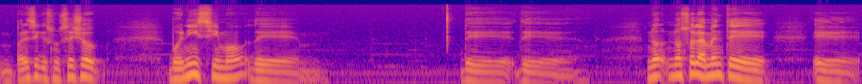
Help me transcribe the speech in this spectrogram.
me parece que es un sello buenísimo de... de, de- no, no solamente eh,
